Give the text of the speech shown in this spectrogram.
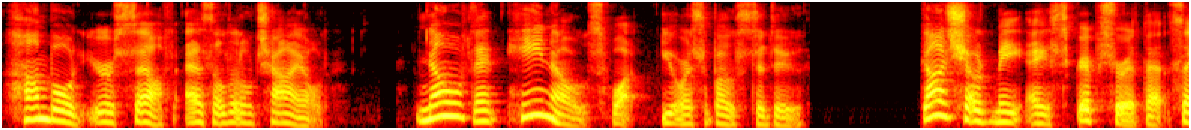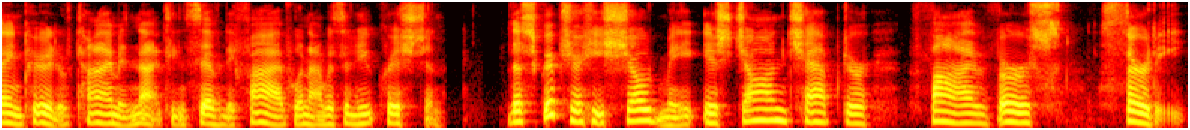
Humble yourself as a little child Know that He knows what you are supposed to do. God showed me a scripture at that same period of time in 1975 when I was a new Christian. The scripture He showed me is John chapter 5, verse 30.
